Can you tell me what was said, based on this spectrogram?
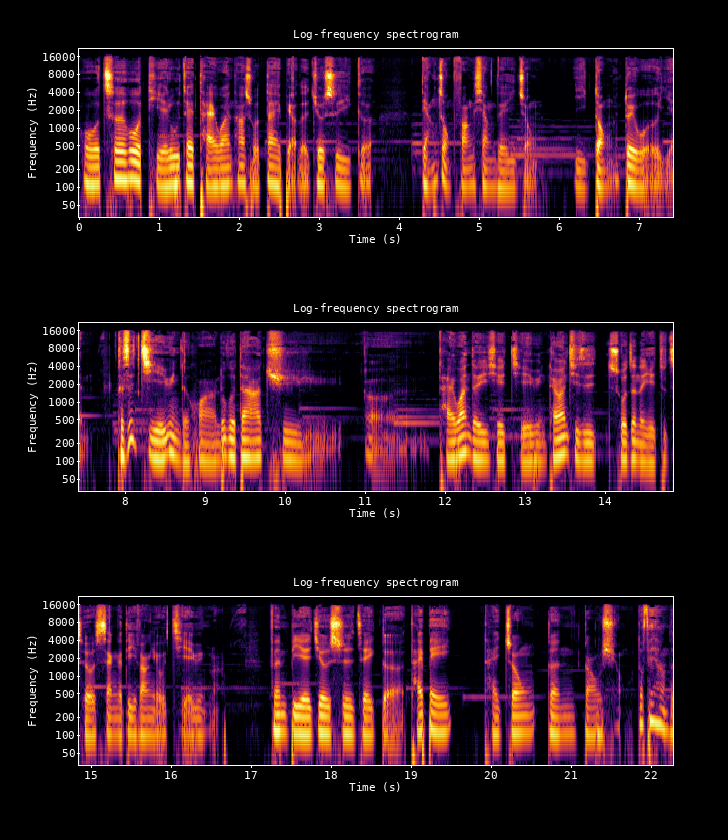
火车或铁路在台湾，它所代表的就是一个两种方向的一种移动。对我而言。可是捷运的话，如果大家去呃台湾的一些捷运，台湾其实说真的也就只有三个地方有捷运嘛，分别就是这个台北、台中跟高雄，都非常的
